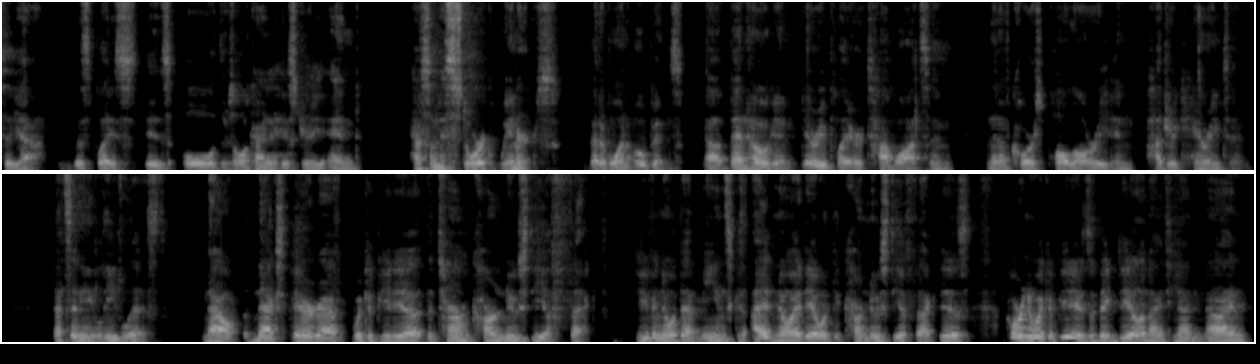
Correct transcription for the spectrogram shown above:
So yeah, this place is old. There's all kinds of history and have some historic winners that have won Opens. Uh, ben Hogan, Gary Player, Tom Watson, and then of course Paul Lawrie and Padraig Harrington. That's an elite list. Now, next paragraph, Wikipedia, the term Carnoustie effect. Do you even know what that means? Because I had no idea what the Carnoustie effect is. According to Wikipedia, it's a big deal in 1999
